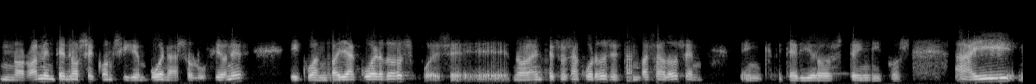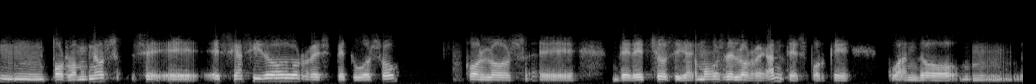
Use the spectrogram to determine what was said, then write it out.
normalmente no se consiguen buenas soluciones y cuando hay acuerdos, pues eh, normalmente esos acuerdos están basados en, criterios técnicos. Ahí, mm, por lo menos, se, eh, se, ha sido respetuoso con los derechos, digamos, de los regantes, porque cuando mm,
